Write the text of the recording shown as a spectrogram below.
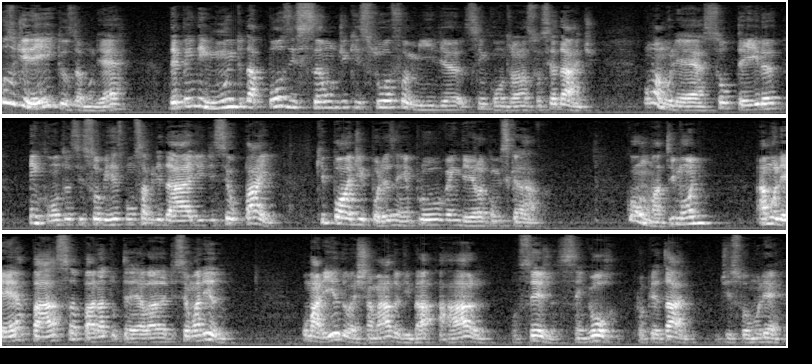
Os direitos da mulher dependem muito da posição de que sua família se encontra na sociedade. Uma mulher solteira encontra-se sob responsabilidade de seu pai, que pode, por exemplo, vendê-la como escrava. Com o matrimônio, a mulher passa para a tutela de seu marido. O marido é chamado de Baal, ou seja, senhor, proprietário de sua mulher.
